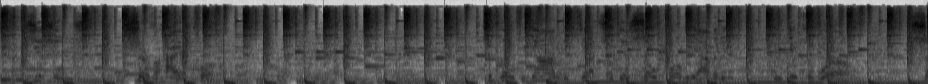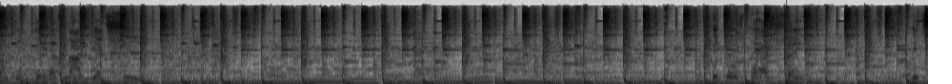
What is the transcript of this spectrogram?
These musicians serve a higher call. to go beyond the depths of their so-called reality and give the world something they have not yet seen. goes past fame. It's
